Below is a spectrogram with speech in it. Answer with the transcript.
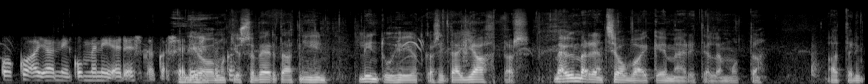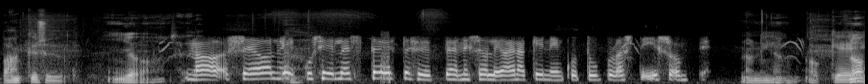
koko ajan niin kuin meni edestakas. Joo, edestakas. mutta jos sä vertaat niihin lintuihin, jotka sitä jahtas. Mä ymmärrän, että se on vaikea määritellä, mutta ajattelinpahan kysyä. Joo. No se oli, kun sille sitten yhtä hyppyä, niin se oli ainakin niin kuin tuplasti isompi. No niin, okei. No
